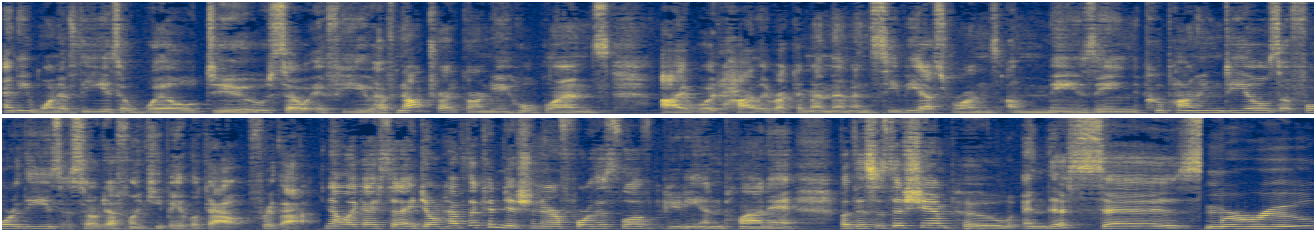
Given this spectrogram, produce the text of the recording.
any one of these will do. So if you have not tried Garnier Whole Blends, I would highly recommend them. And CVS runs amazing couponing deals for these, so definitely keep a lookout for that. Now, like I said, I don't have the conditioner for this Love Beauty and Planet, but this is the shampoo, and this says Muru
